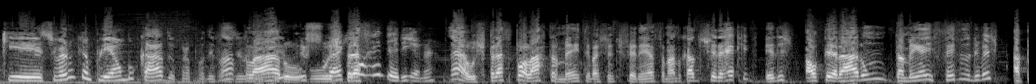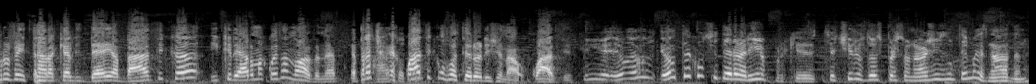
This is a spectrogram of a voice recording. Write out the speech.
que eles tiveram que ampliar um bocado pra poder fazer Ah, claro, o o Shrek Expresso- não renderia, né? É, o Expresso Polar também tem bastante diferença, mas no caso do Shrek, eles alteraram também a essência do livro, aproveitaram aquela ideia básica e criaram uma coisa nova, né? É, pratic- Ah, é quase que um roteiro original, quase. Sim, eu, eu, eu até consideraria, porque você tira os dois personagens não tem mais nada, né?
